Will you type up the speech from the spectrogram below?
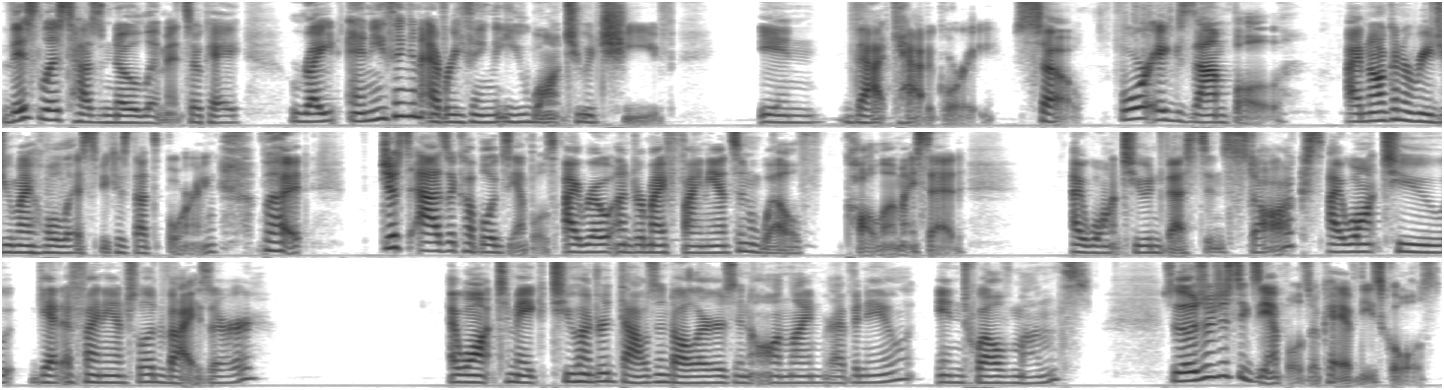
this list has no limits, okay? Write anything and everything that you want to achieve in that category. So, for example, I'm not going to read you my whole list because that's boring, but just as a couple examples, I wrote under my finance and wealth column, I said, I want to invest in stocks. I want to get a financial advisor. I want to make $200,000 in online revenue in 12 months. So, those are just examples, okay, of these goals.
